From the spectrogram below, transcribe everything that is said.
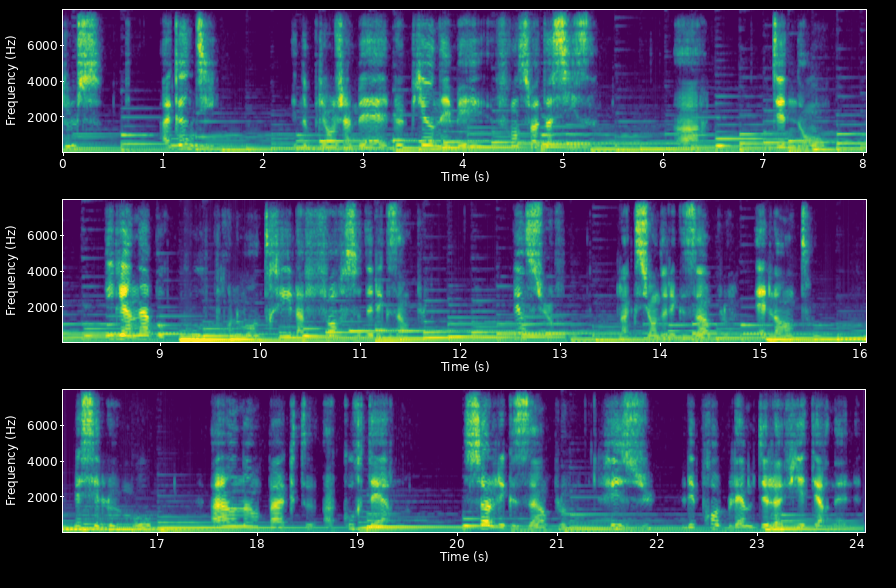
Dulce, à Gandhi n'oublions jamais le bien-aimé François d'Assise. Ah, des noms, il y en a beaucoup pour nous montrer la force de l'exemple. Bien sûr, l'action de l'exemple est lente, mais c'est le mot a un impact à court terme. Seul l'exemple résout les problèmes de la vie éternelle.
